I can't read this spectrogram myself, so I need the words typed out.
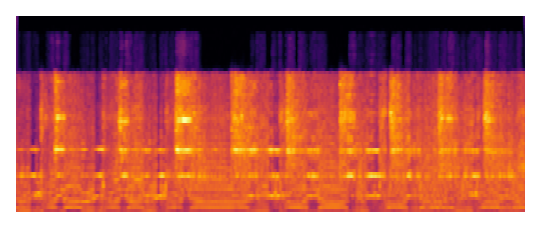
विठाना विठाना विठाना विठाना विठाना विठाना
